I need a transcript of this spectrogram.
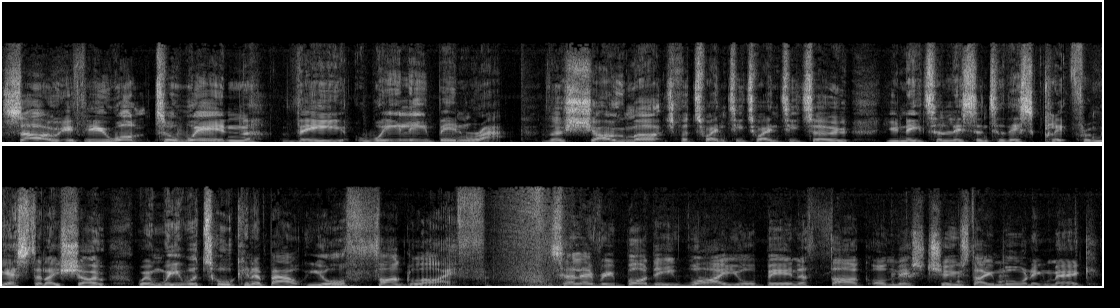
so, if you want to win the Wheelie Bin Wrap, the show merch for 2022, you need to listen to this clip from yesterday's show when we were talking about your thug life. Tell everybody why you're being a thug on this Tuesday morning, Meg.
